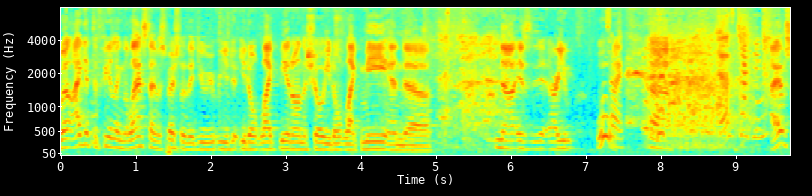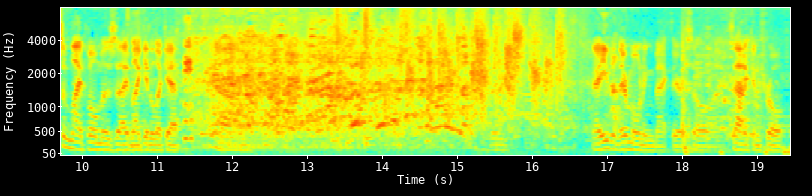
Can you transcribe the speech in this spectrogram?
Well, I get the feeling the last time, especially, that you you, you don't like being on the show. You don't like me, and uh, now is are you? Ooh. Sorry. Uh, Just checking. I have some lipomas I'd like you to look at. Now, even they're moaning back there, so uh, it's out of control.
